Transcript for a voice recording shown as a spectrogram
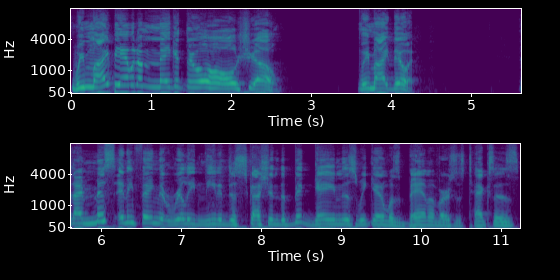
We might be able to make it through a whole show. We might do it. Did I miss anything that really needed discussion? The big game this weekend was Bama versus Texas.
